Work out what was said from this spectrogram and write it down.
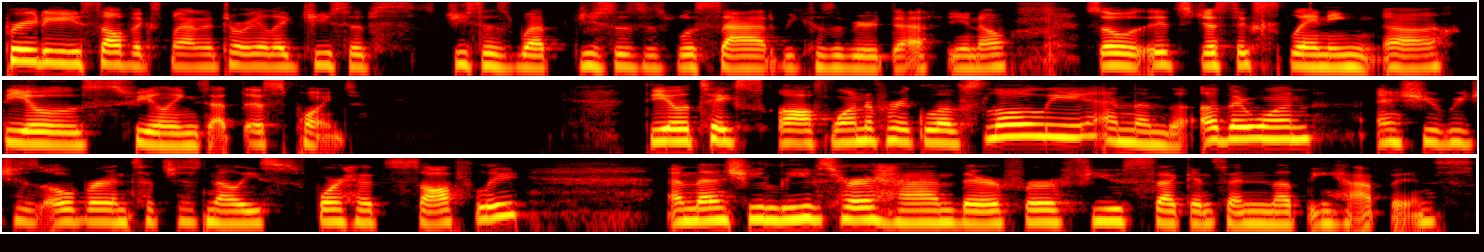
pretty self-explanatory. Like Jesus, Jesus wept. Jesus was sad because of your death. You know, so it's just explaining uh, Theo's feelings at this point. Theo takes off one of her gloves slowly, and then the other one, and she reaches over and touches Nellie's forehead softly, and then she leaves her hand there for a few seconds, and nothing happens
